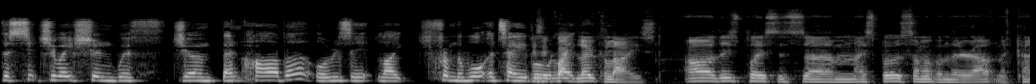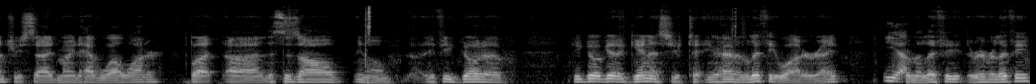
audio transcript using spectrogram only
the situation with Joe and Bent Harbour, or is it like from the water table? Is it quite like, localized? Oh, these places. Um, I suppose some of them that are out in the countryside might have well water, but uh, this is all you know. If you go to, if you go get a Guinness, you're t- you're having Liffey water, right? yeah, From the Liffey, the River Liffey.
